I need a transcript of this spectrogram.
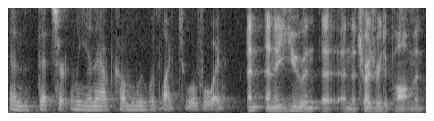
and that's certainly an outcome we would like to avoid. And, and are you and, uh, and the Treasury Department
